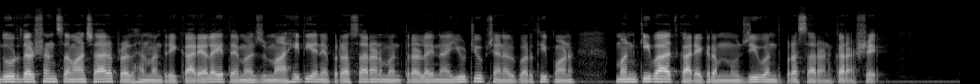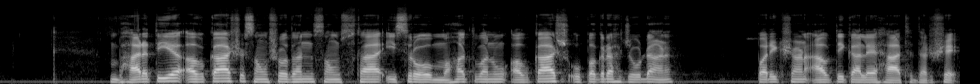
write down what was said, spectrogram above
દૂરદર્શન સમાચાર, પ્રધાનમંત્રી કાર્યાલય તેમજ માહિતી અને પ્રસારણ મંત્રાલયના યુટ્યુબ ચેનલ પરથી પણ મન કી બાત કાર્યક્રમનું જીવંત પ્રસારણ કરાશે. ભારતીય અવકાશ સંશોધન સંસ્થા ઇસરો મહત્વનું અવકાશ ઉપગ્રહ જોડાણ પરીક્ષણ આવતીકાલે હાથ ધરશે.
